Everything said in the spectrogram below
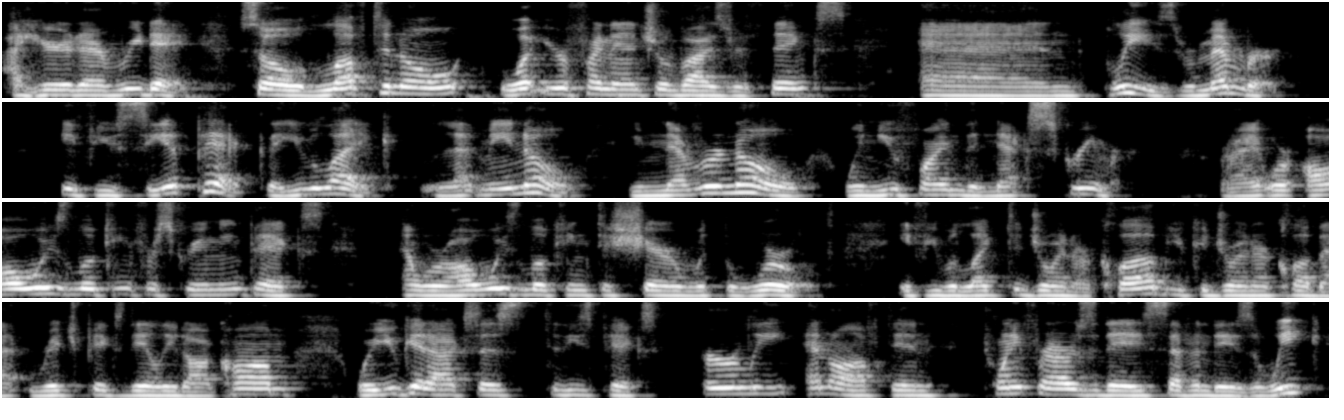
I hear it every day. So, love to know what your financial advisor thinks. And please remember if you see a pick that you like, let me know. You never know when you find the next screamer, right? We're always looking for screaming picks and we're always looking to share with the world. If you would like to join our club, you can join our club at richpicksdaily.com where you get access to these picks early and often, 24 hours a day, seven days a week.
